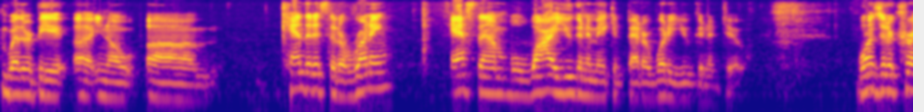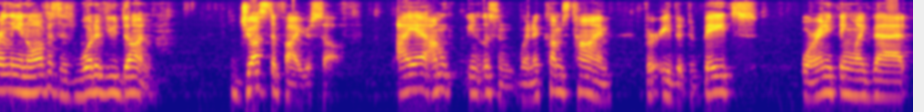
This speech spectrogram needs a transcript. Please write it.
whether it be uh, you know um, candidates that are running. Ask them, well, why are you going to make it better? What are you going to do? Ones that are currently in office is what have you done? Justify yourself. I I'm you know, listen when it comes time for either debates or anything like that.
